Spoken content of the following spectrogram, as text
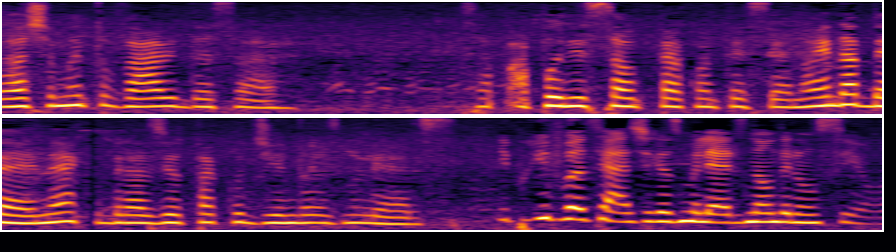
Eu acho muito válida essa, essa a punição que está acontecendo. Ainda bem, né, que o Brasil está acudindo as mulheres. E por que você acha que as mulheres não denunciam?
